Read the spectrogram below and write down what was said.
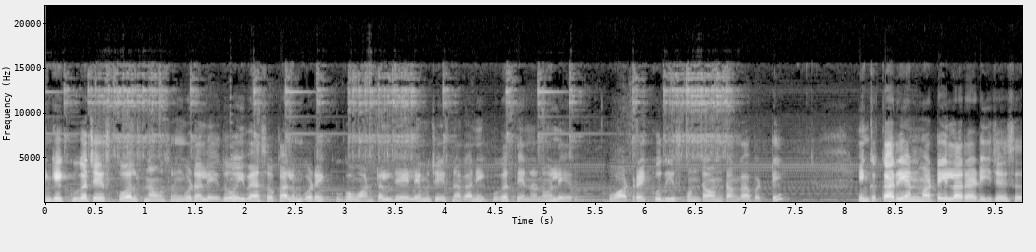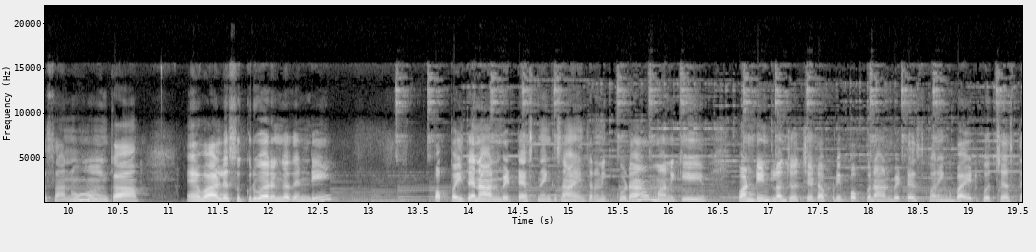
ఇంకా ఎక్కువగా చేసుకోవాల్సిన అవసరం కూడా లేదు. ఈ వేసవకాలం కూడా ఎక్కువగా వంటలు చేయలేము. చేసినా కానీ ఎక్కువగా తినను లేరు. వాటర్ ఎక్కువ తీసుకుంటూ ఉంటాం కాబట్టి ఇంకా కర్రీ అనమాట ఇలా రెడీ చేసేసాను. ఇంకా వాళ్ళే శుక్రవారం కదండి. పప్పు అయితే నానబెట్టేస్తున్నాయి ఇంకా సాయంత్రానికి కూడా మనకి వంటింట్లోంచి వచ్చేటప్పుడు ఈ పప్పు నానబెట్టేసుకొని ఇంక బయటకు వచ్చేస్తే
